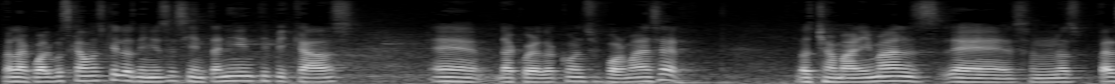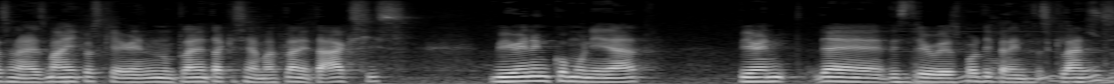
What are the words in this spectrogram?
con la cual buscamos que los niños se sientan identificados eh, de acuerdo con su forma de ser. Los Chamanimals eh, son unos personajes mágicos que viven en un planeta que se llama el planeta Axis, viven en comunidad, viven eh, distribuidos por diferentes clanes.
